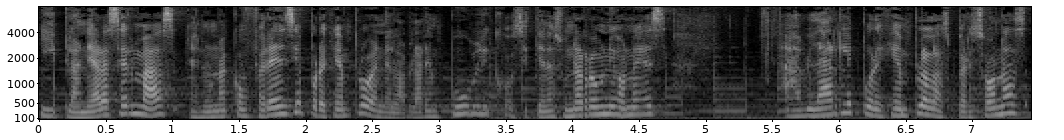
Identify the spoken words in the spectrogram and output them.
Y planear hacer más en una conferencia, por ejemplo, en el hablar en público, si tienes una reunión, es hablarle, por ejemplo, a las personas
